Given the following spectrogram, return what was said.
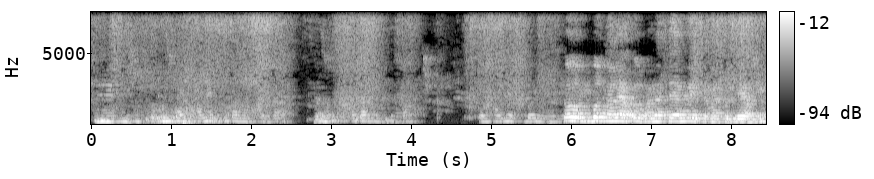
เป็นแฟนเขาเนี่ยเขาจะมีคนบ้างเขาจะมีคนบ้างเป็นเขาเนี่ยเบิ้ลเออเบิ่งแล้วแล้วเออวันละแจ้งเลยจะมาสุดแล้วนี่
